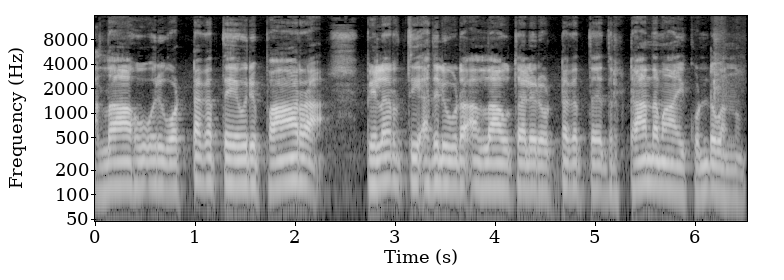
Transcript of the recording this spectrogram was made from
അള്ളാഹു ഒരു ഒട്ടകത്തെ ഒരു പാറ പിളർത്തി അതിലൂടെ അള്ളാഹു താല ഒരു ഒട്ടകത്തെ ദൃഷ്ടാന്തമായി കൊണ്ടുവന്നു.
